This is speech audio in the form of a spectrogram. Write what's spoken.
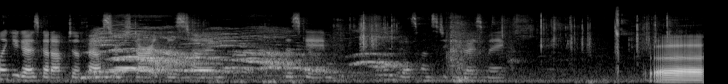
like you guys got off to a faster start this time, this game. What adjustments did you guys make? Uh,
